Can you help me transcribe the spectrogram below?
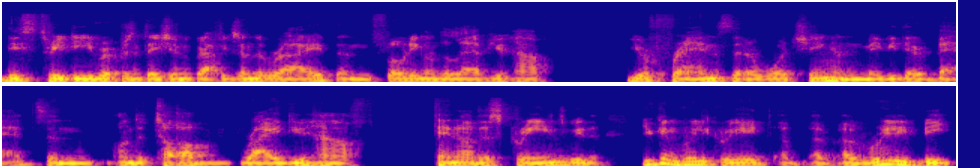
this 3d representation graphics on the right and floating on the left you have your friends that are watching and maybe their beds and on the top right you have 10 other screens with you can really create a, a, a really big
